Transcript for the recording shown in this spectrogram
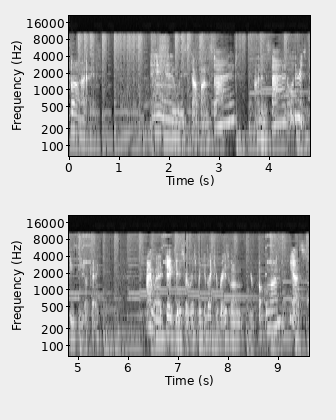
five. And we stop on side, on inside. Oh, there is a PC, okay. I'm in a daycare service. Would you like to raise one of your Pokemon? Yes.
